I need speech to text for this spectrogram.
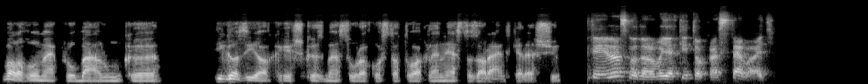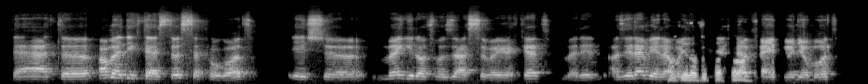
valahol megpróbálunk igaziak és közben szórakoztatóak lenni, ezt az arányt keressük. Én azt gondolom, hogy a titok az te vagy. Tehát ameddig te ezt összefogod, és megírod hozzá a szövegeket, mert én azért remélem, azért hogy nem fejből nyomod,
